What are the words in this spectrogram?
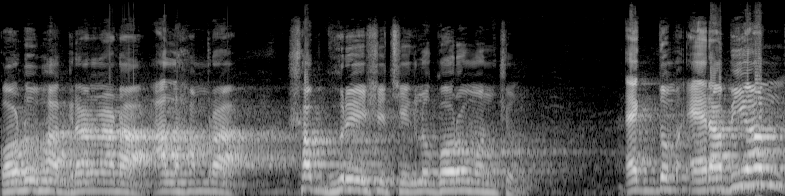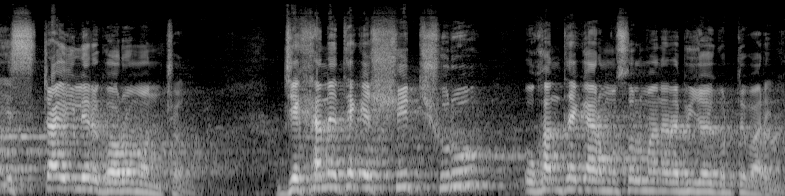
কডোভা, গ্রানাডা, আলহামরা, সব ঘুরে এসেছি, এগুলো গরম অঞ্চল। একদম অ্যারাবিয়ান স্টাইলের গরম অঞ্চল। যেখানে থেকে শীত শুরু, ওখান থেকে আর মুসলমানেরা বিজয় করতে পারেনি।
